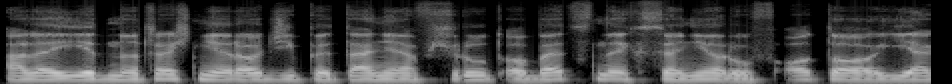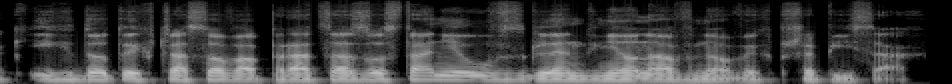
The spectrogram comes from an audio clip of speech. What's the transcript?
ale jednocześnie rodzi pytania wśród obecnych seniorów o to, jak ich dotychczasowa praca zostanie uwzględniona w nowych przepisach.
